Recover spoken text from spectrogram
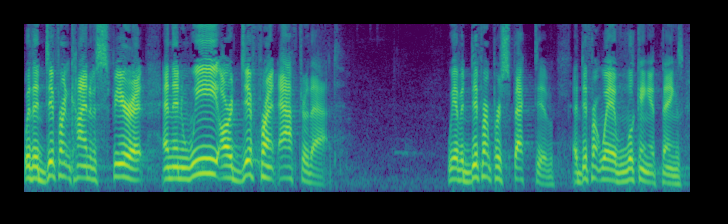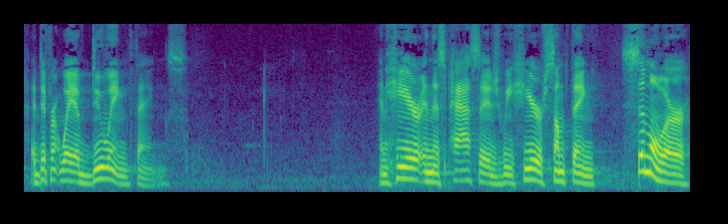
with a different kind of spirit, and then we are different after that. We have a different perspective, a different way of looking at things, a different way of doing things. And here in this passage, we hear something similar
